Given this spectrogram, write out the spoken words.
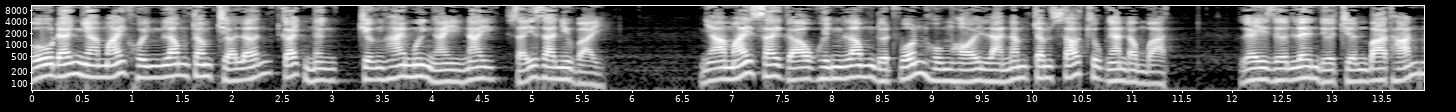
vụ đánh nhà máy huỳnh long trong chợ lớn cách nừng chừng hai mươi ngày nay xảy ra như vậy nhà máy xay gạo huỳnh long được vốn hùng hội là năm trăm sáu mươi ngàn đồng bạc. Gây dựng lên được chừng ba tháng.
